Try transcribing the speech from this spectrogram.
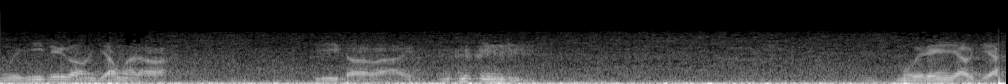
ငွေကြီးလေးကောင်အကြောင်းကတော့ကြီးတော့ပါပြီမွေရင်းယောက်ျား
